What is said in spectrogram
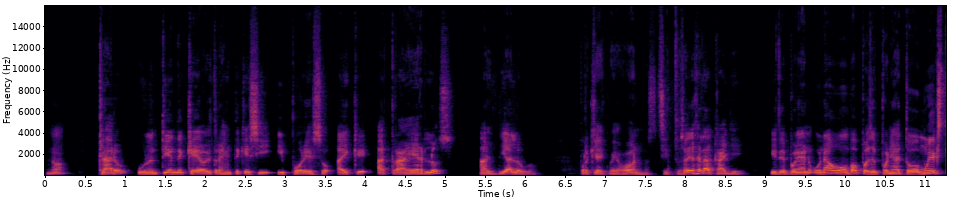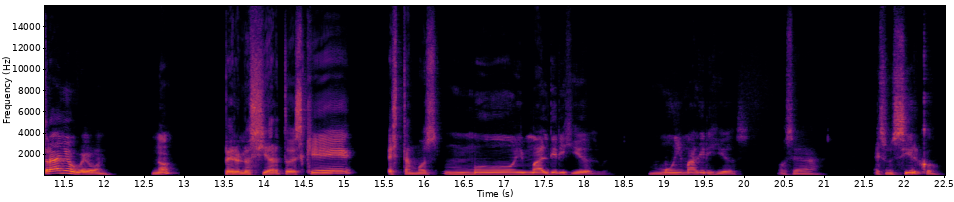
¿No? Claro, uno entiende que hay otra gente que sí y por eso hay que atraerlos al diálogo. Porque, weón, si tú salías a la calle y te ponían una bomba, pues se ponía todo muy extraño, weón, ¿no? Pero lo cierto es que estamos muy mal dirigidos, güey. Muy mal dirigidos. O sea, es un circo.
